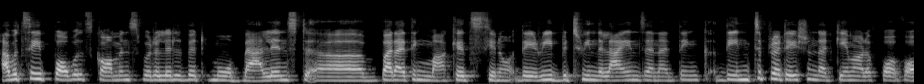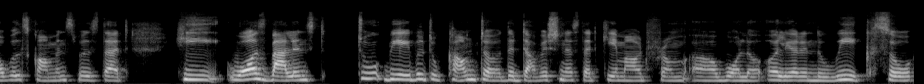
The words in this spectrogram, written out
I would say Powell's comments were a little bit more balanced. Uh, but I think markets, you know, they read between the lines. And I think the interpretation that came out of Powell's comments was that he was balanced to be able to counter the dovishness that came out from uh, Waller earlier in the week. So,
